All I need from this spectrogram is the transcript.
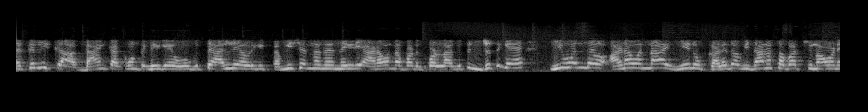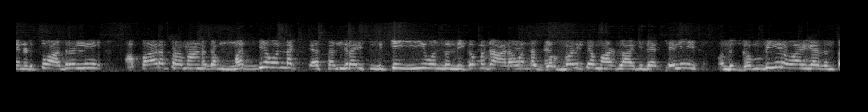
ನಕಲಿ ಬ್ಯಾಂಕ್ ಅಕೌಂಟ್ಗಳಿಗೆ ಹೋಗುತ್ತೆ. ಅಲ್ಲಿ ಅವರಿಗೆ ಕಮಿಷನ್ ಅನ್ನ ನೀಡಿ ಹಣವನ್ನ ಪಡೆದುಕೊಳ್ಳಲಾಗುತ್ತೆ. ಜೊತೆಗೆ ಈ ಒಂದು ಹಣವನ್ನ ಏನು ಕಳೆದ ವಿಧಾನಸಭಾ ಚುನಾವಣೆ ನಡೆಯಿತು. ಅದರಲ್ಲಿ ಅಪಾರ ಪ್ರಮಾಣದ ಮದ್ಯವನ್ನ ಸಂಗ್ರಹಿಸೋದಕ್ಕೆ ಈ ಒಂದು ನಿಗಮದ ಹಣವನ್ನ ದುರ್ಬಳಕೆ ಮಾಡಲಾಗಿದೆ ಅಂತೇಳಿ ಒಂದು ಗಂಭೀರವಾಗಿರದಂತ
